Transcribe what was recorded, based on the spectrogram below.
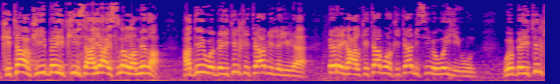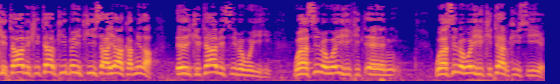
kitaabkii beytkiisa ayaa isna lamida. Haddii wa beytilkitaabi la yidhaah ereyga alkitaab waa kitaabi sibaweyhi uun. Wa beytilkitaabi kitaabkii beytkiisa ayaa ka mida ey kitaabi sibaweyhi waa sibaweyhi waa sibaweyhi kitaabkiisiiye.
